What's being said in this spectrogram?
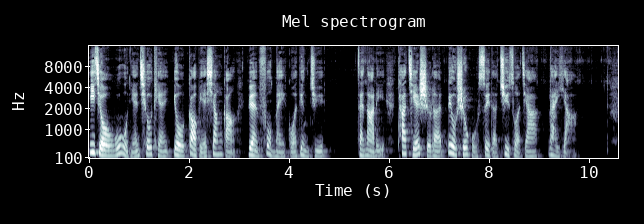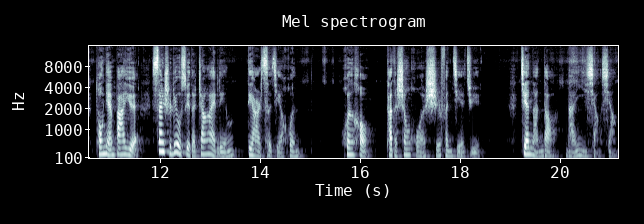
一九五五年秋天，又告别香港，远赴美国定居。在那里，他结识了六十五岁的剧作家赖雅。同年八月，三十六岁的张爱玲第二次结婚。婚后，他的生活十分拮据，艰难到难以想象。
